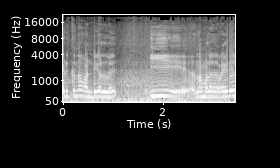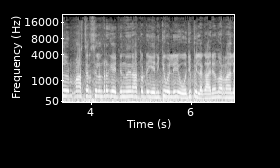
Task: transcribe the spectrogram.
എടുക്കുന്ന വണ്ടികളിൽ ഈ നമ്മൾ റേഡിയൽ മാസ്റ്റർ സിലിണ്ടർ കയറ്റുന്നതിനകത്തോട്ട് എനിക്ക് വലിയ യോജിപ്പില്ല. കാര്യം എന്ന് പറഞ്ഞാൽ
